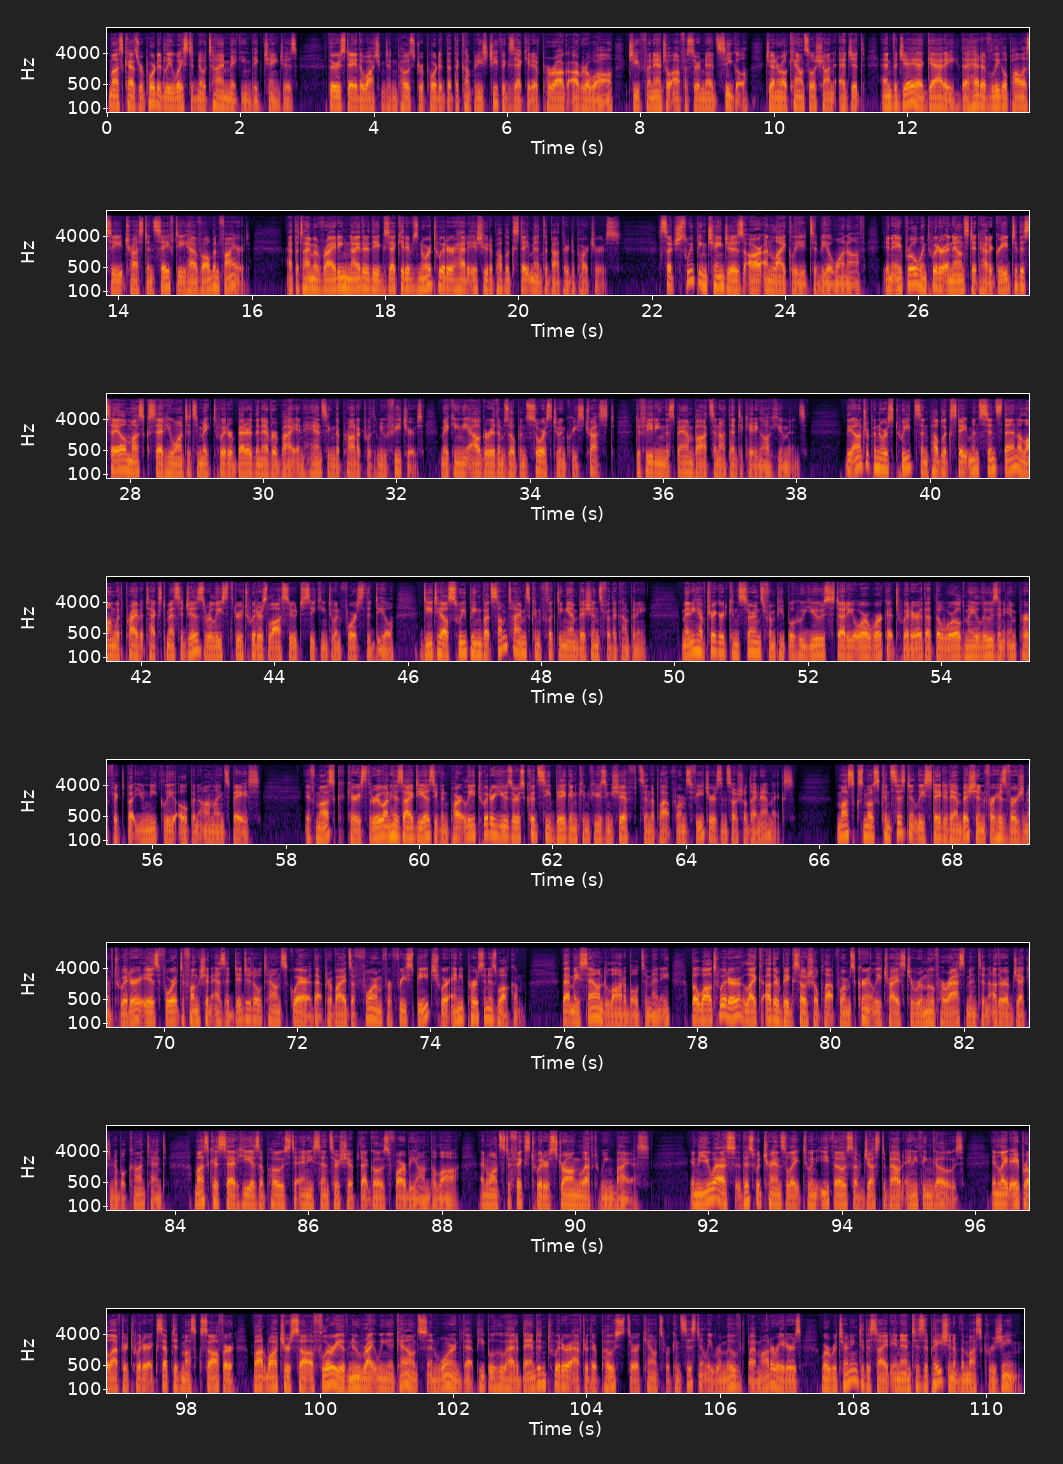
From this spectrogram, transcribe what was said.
Musk has reportedly wasted no time making big changes. Thursday, the Washington Post reported that the company's chief executive, Parag Agrawal, chief financial officer Ned Segal, general counsel Sean Edgett, and Vijaya Gadde, the head of legal policy, trust, and safety, have all been fired. At the time of writing, neither the executives nor Twitter had issued a public statement about their departures. Such sweeping changes are unlikely to be a one off. In April, when Twitter announced it had agreed to the sale, Musk said he wanted to make Twitter better than ever by enhancing the product with new features, making the algorithms open source to increase trust, defeating the spam bots, and authenticating all humans. The entrepreneur's tweets and public statements since then, along with private text messages released through Twitter's lawsuit seeking to enforce the deal, detail sweeping but sometimes conflicting ambitions for the company. Many have triggered concerns from people who use, study, or work at Twitter that the world may lose an imperfect but uniquely open online space. If Musk carries through on his ideas even partly, Twitter users could see big and confusing shifts in the platform's features and social dynamics. Musk's most consistently stated ambition for his version of Twitter is for it to function as a digital town square that provides a forum for free speech where any person is welcome. That may sound laudable to many, but while Twitter, like other big social platforms, currently tries to remove harassment and other objectionable content, Musk has said he is opposed to any censorship that goes far beyond the law and wants to fix Twitter's strong left wing bias. In the US, this would translate to an ethos of just about anything goes. In late April, after Twitter accepted Musk's offer, bot watchers saw a flurry of new right wing accounts and warned that people who had abandoned Twitter after their posts or accounts were consistently removed by moderators were returning to the site in anticipation of the Musk regime.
